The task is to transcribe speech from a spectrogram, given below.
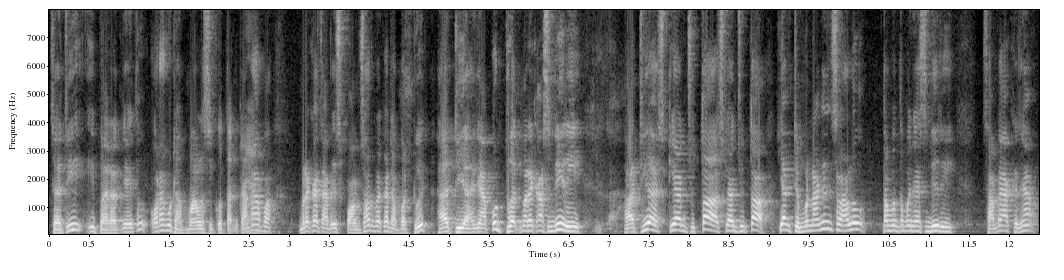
Jadi ibaratnya itu orang udah males ikutan. Karena apa? Mereka cari sponsor, mereka dapat duit, hadiahnya pun buat mereka sendiri. Hadiah sekian juta, sekian juta. Yang dimenangin selalu teman-temannya sendiri. Sampai akhirnya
